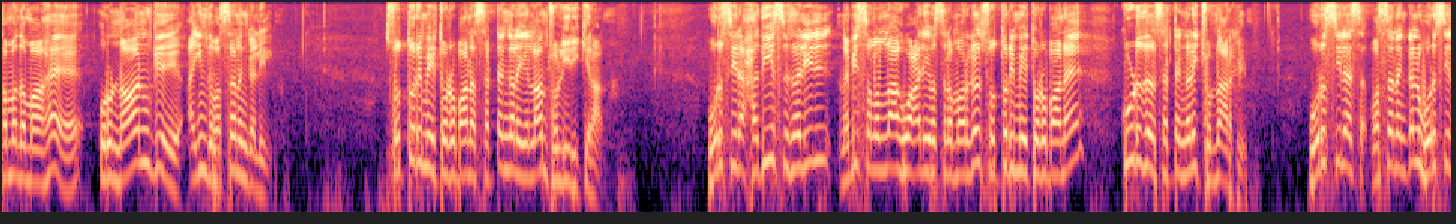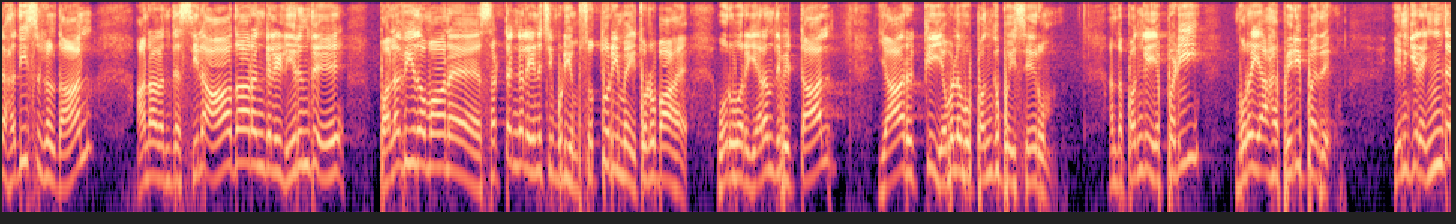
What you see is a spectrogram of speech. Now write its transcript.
சம்பந்தமாக ஒரு நான்கு ஐந்து வசனங்களில் சொத்துரிமை தொடர்பான சட்டங்களை எல்லாம் சொல்லியிருக்கிறான். ஒரு சில ஹதீஸுகளில் நபி சொல்லாஹு அலி வஸ்லம் அவர்கள் சொத்துரிமை தொடர்பான கூடுதல் சட்டங்களை சொன்னார்கள். ஒரு சில வசனங்கள் ஒரு சில ஹதீஸுகள் தான் ஆனால் அந்த சில ஆதாரங்களில் இருந்து பலவிதமான சட்டங்களை இணைச்சி முடியும். சொத்துரிமை தொடர்பாக ஒருவர் இறந்துவிட்டால் யாருக்கு எவ்வளவு பங்கு போய் சேரும்? அந்த பங்கை எப்படி முறையாக பிரிப்பது? என்கிற இந்த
